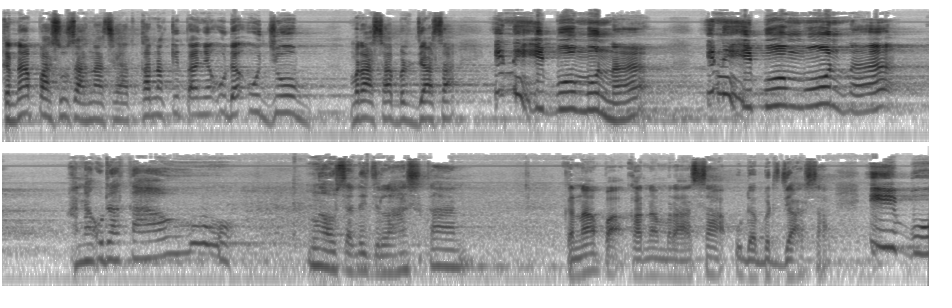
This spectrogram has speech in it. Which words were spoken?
Kenapa susah nasihat? Karena kitanya udah ujub, merasa berjasa. Ini ibu Muna, ini ibu Muna. Anak udah tahu, nggak usah dijelaskan. Kenapa? Karena merasa udah berjasa. Ibu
